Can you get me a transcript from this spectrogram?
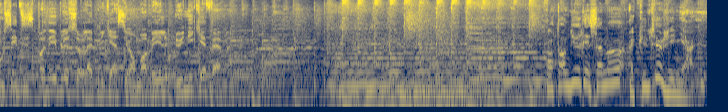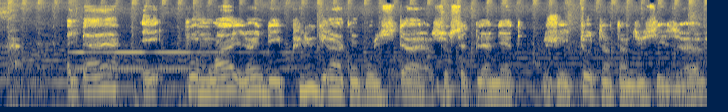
Ou c'est disponible sur l'application mobile Unique FM. Entendu récemment à Culture Géniale. Alter est pour moi l'un des plus grands compositeurs sur cette planète. J'ai tout entendu ses œuvres.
